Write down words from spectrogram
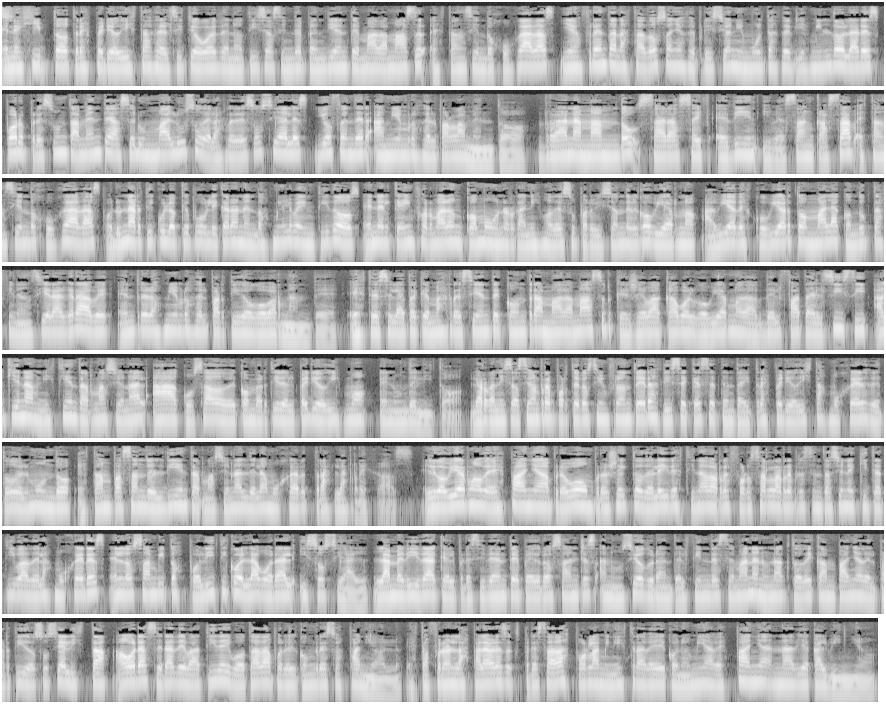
En Egipto, tres periodistas del sitio web de noticias independiente Mada Masr están siendo juzgadas y enfrentan hasta dos años de prisión y multas de 10 mil dólares por presuntamente hacer un mal uso de las redes sociales y ofender a miembros del Parlamento. Rana Mamdou, Sara Saif Edin y Besan Kassab están siendo juzgadas por un artículo que publicaron en 2022 en el que informaron cómo un organismo de supervisión del gobierno había descubierto mala conducta financiera grave entre los miembros del partido gobernante. Este es el ataque más reciente contra Mada Masr que lleva a cabo el gobierno de Abdel Fattah el-Sisi, a quien Amnistía Internacional ha acusado de convertir el periodismo en un delito. La organización Reporteros Sin Fronteras dice que 73 periodistas mujeres de todo el mundo están pasando el Día Internacional de la Mujer tras las rejas. El gobierno de España aprobó un proyecto de ley destinado a reforzar la representación equitativa de las mujeres en los ámbitos político, laboral y social. La medida que el presidente Pedro Sánchez anunció durante el fin de semana en un acto de campaña del Partido Socialista ahora será debatida y votada por el Congreso español. Estas fueron las palabras expresadas por la ministra de Economía de España, Nadia Calviño.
